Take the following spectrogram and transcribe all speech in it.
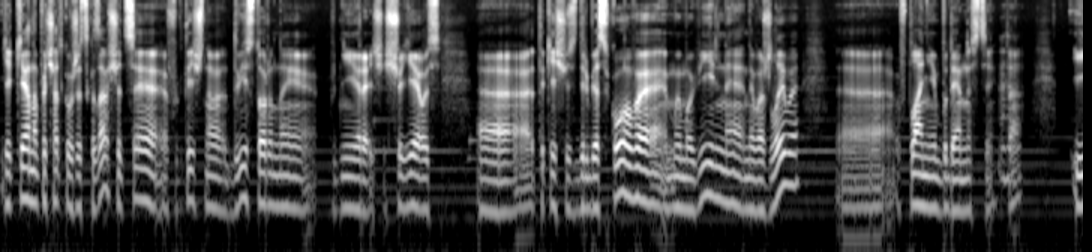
як я на початку вже сказав, що це фактично дві сторони однієї речі, що є ось е, таке щось дріб'язкове, мимовільне, неважливе е, в плані буденності. Мгм. Та? І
